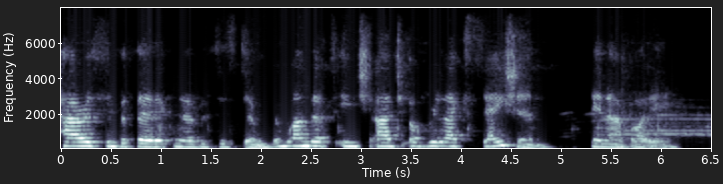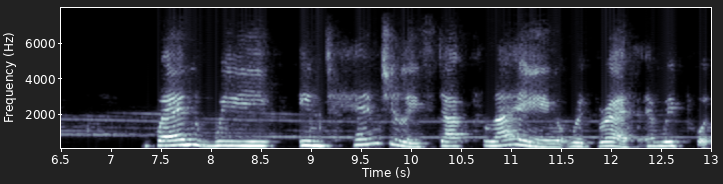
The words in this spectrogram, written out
parasympathetic nervous system, the one that's in charge of relaxation in our body. When we intentionally start playing with breath and we put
